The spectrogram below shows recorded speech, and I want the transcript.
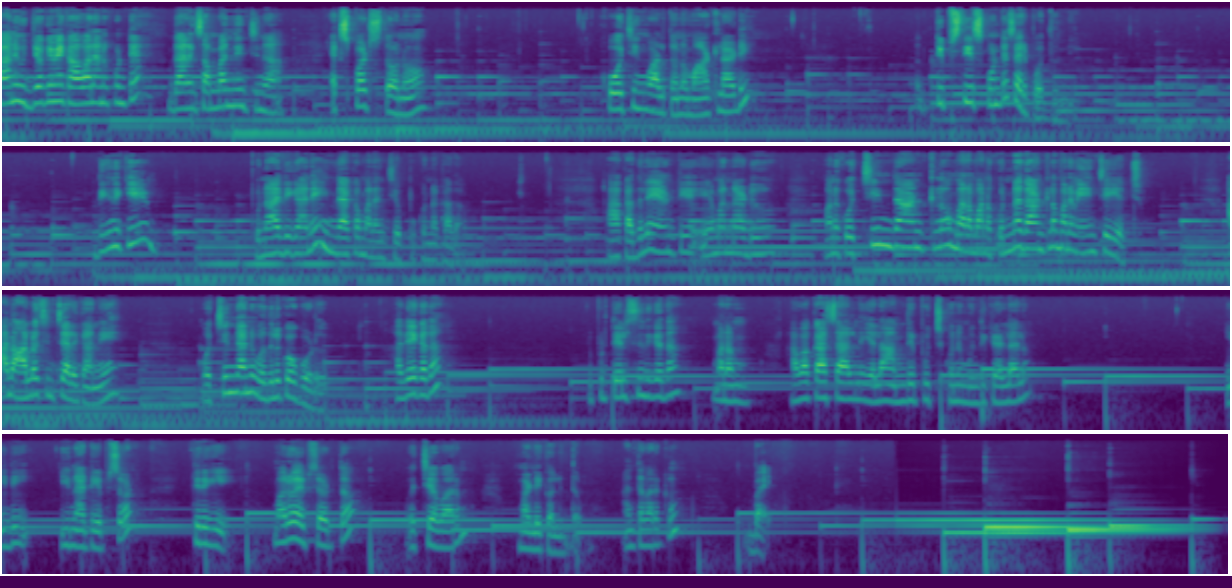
కానీ ఉద్యోగమే కావాలనుకుంటే దానికి సంబంధించిన ఎక్స్పర్ట్స్తోనో కోచింగ్ వాళ్ళతోనో మాట్లాడి టిప్స్ తీసుకుంటే సరిపోతుంది. దీనికి పునాదిగానే ఇందాక మనం చెప్పుకున్న కథ. ఆ కథలో ఏంటి ఏమన్నాడు? మనకు వచ్చిన దాంట్లో మన మనకున్న దాంట్లో మనం ఏం చేయొచ్చు? అని ఆలోచించాలి కానీ వచ్చిన దాన్ని వదులుకోకూడదు. అదే కదా? ఇప్పుడు తెలిసింది కదా మనం అవకాశాలను ఎలా అందిపుచ్చుకొని ముందుకెళ్ళాలో? ఇది ఈనాటి ఎపిసోడ్. తిరిగి మరో ఎపిసోడ్తో వచ్చే వారం మళ్ళీ కలుద్దాం. అంతవరకు బాయ్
